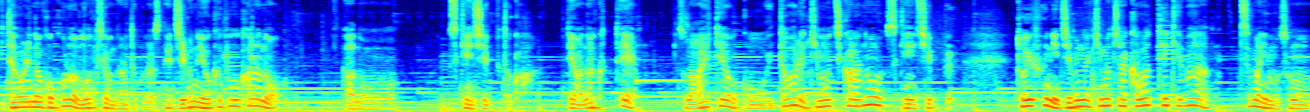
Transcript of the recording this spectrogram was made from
いたわりの心を持つようになるってことですね自分の欲望からのあのスキンシップとかではなくてその相手をこういたわる気持ちからのスキンシップというふうに自分の気持ちが変わっていけば妻にもその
